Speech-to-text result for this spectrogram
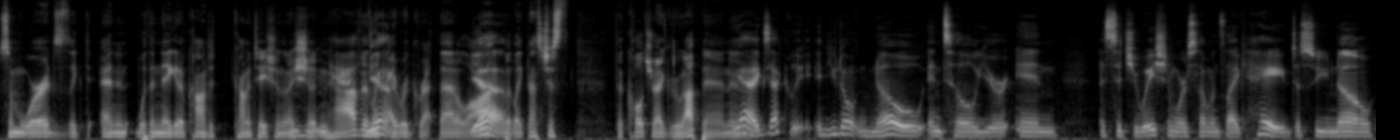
some words like and with a negative connotation that I shouldn't have, and like Mm-hmm. I regret that a lot. Yeah. But like that's just the culture I grew up in. And Yeah, exactly. And you don't know until you're in a situation where someone's like, "Hey, just so you know,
